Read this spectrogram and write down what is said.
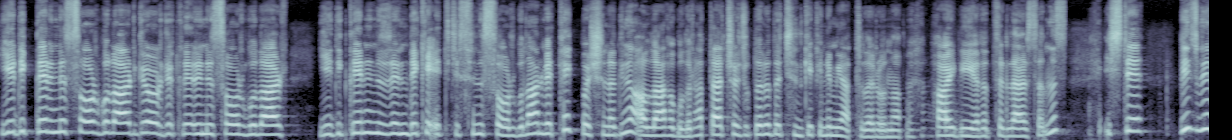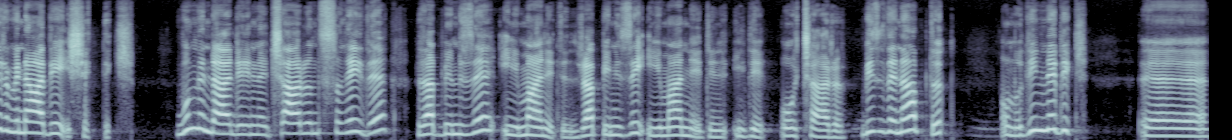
yediklerini sorgular, gördüklerini sorgular, yediklerinin üzerindeki etkisini sorgular ve tek başına diyor Allah'ı bulur. Hatta çocuklara da çizgi film yaptılar onu. Haydi'yi hatırlarsanız. İşte biz bir münadi işittik. Bu münadinin çağrısı neydi? Rabbimize iman edin. Rabbinize iman edin idi o çağrı. Biz de ne yaptık? Onu dinledik. Ee,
